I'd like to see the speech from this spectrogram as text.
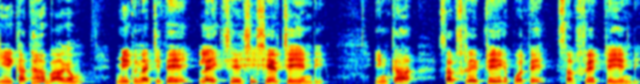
ఈ కథాభాగం మీకు నచ్చితే లైక్ చేసి షేర్ చేయండి. ఇంకా సబ్స్క్రైబ్ చేయకపోతే సబ్స్క్రైబ్ చేయండి.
